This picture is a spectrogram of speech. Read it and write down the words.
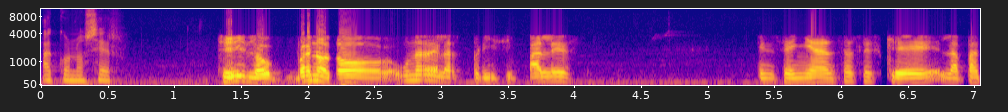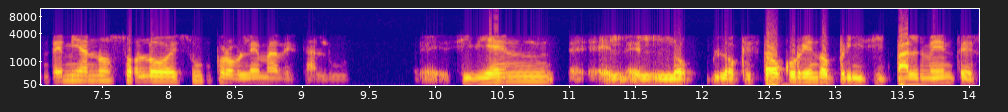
a conocer. Sí, lo, bueno, lo, una de las principales enseñanzas es que la pandemia no solo es un problema de salud, eh, si bien lo, lo, que está ocurriendo principalmente es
